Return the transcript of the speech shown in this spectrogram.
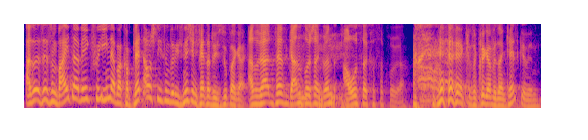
Also es ist ein weiter Weg für ihn, aber komplett ausschließen würde ich es nicht und ich fände es natürlich super geil. Also wir halten fest, ganz Deutschland gönnt, außer Christoph Krüger. Christoph Krüger will seinen Case gewinnen.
